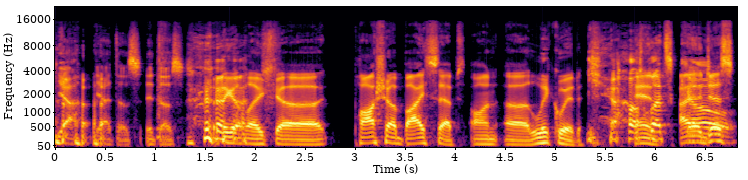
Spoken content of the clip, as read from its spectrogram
Yeah, yeah, it does. It does. they got like uh, Pasha biceps on uh, liquid. Yeah, And let's go. I just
